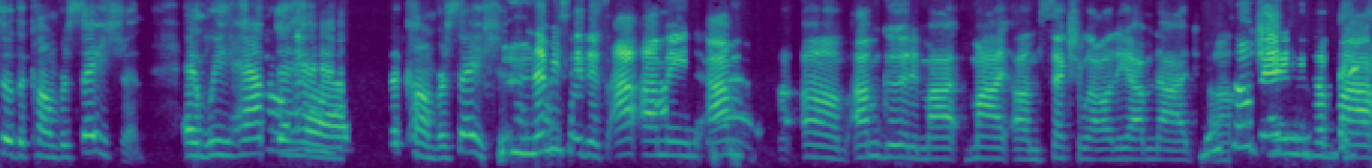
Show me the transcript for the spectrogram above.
to the conversation and we have to have the conversation. Let me say this. I, I mean, I'm um I'm good in my my um sexuality. I'm not um, ashamed of my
